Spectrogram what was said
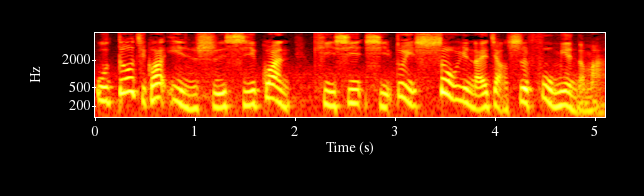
有多几款饮食习惯，其实是对受孕来讲是负面的嘛？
